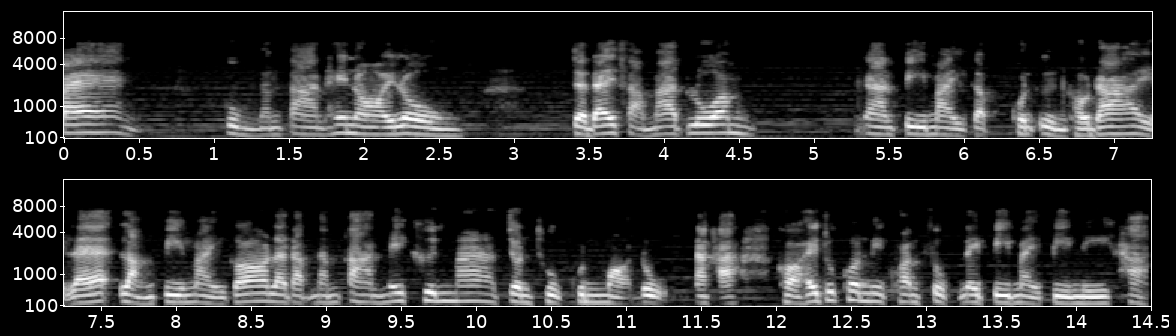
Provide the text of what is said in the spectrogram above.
แป้ง กลุ่มน้ำตาลให้น้อยลง จะได้สามารถร่วม งานปีใหม่กับคนอื่นเขาได้ และหลังปีใหม่ก็ระดับน้ำตาลไม่ขึ้นมาก จนถูกคุณหมอดุนะคะ ขอให้ทุกคนมีความสุขในปีใหม่ปีนี้ค่ะ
